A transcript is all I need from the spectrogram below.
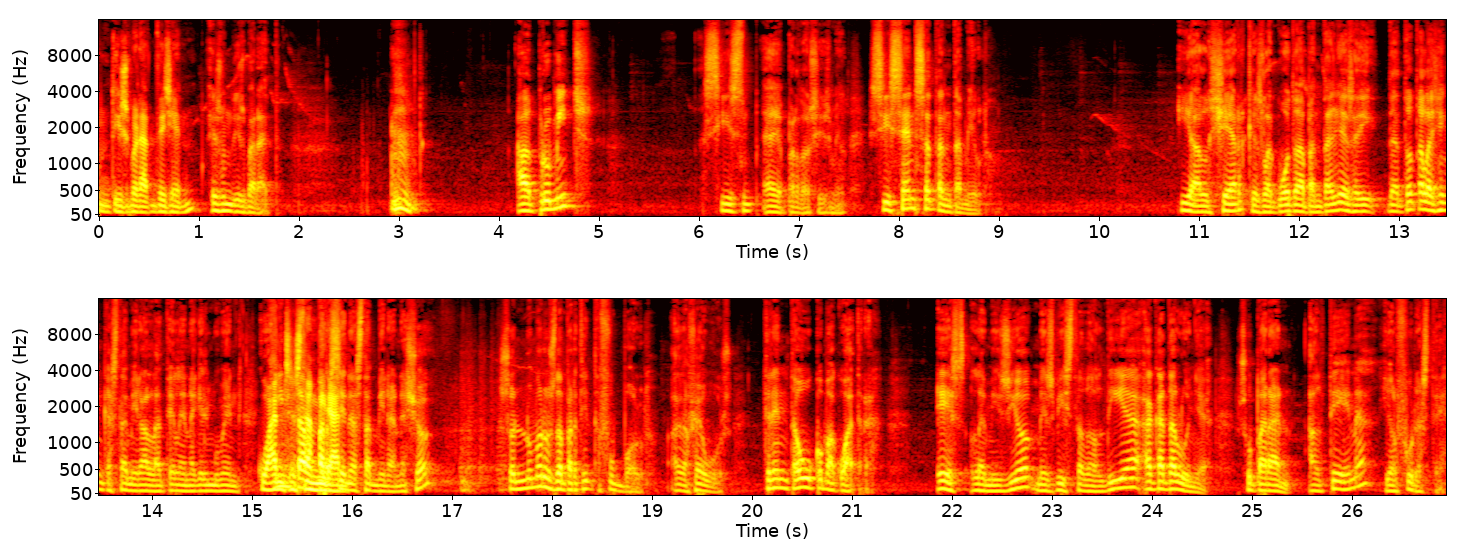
Un disbarat de gent. És un disbarat. El promig, 6, eh, perdó, 6.000, 670.000. I el share, que és la quota de pantalla, és a dir, de tota la gent que està mirant la tele en aquell moment, Quants quin tant per cent estan mirant això? Són números de partit de futbol. Agafeu-vos. 31,4. És l'emissió més vista del dia a Catalunya, superant el TN i el Foraster.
